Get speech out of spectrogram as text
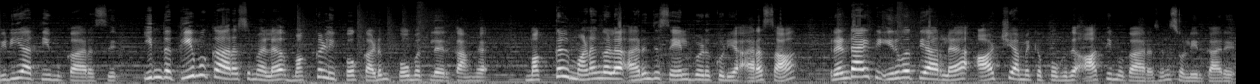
விடியா திமுக அரசு. இந்த திமுக அரசு மேல மக்கள் இப்போ கடும் கோபத்துல இருக்காங்க. மக்கள் மனங்களை அறிந்து செயல்படக்கூடிய அரசா ரெண்டாயிரத்தி இருபத்தி ஆறுல ஆட்சி அமைக்க போகுது அதிமுக அரசுன்னு சொல்லியிருக்காரு.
